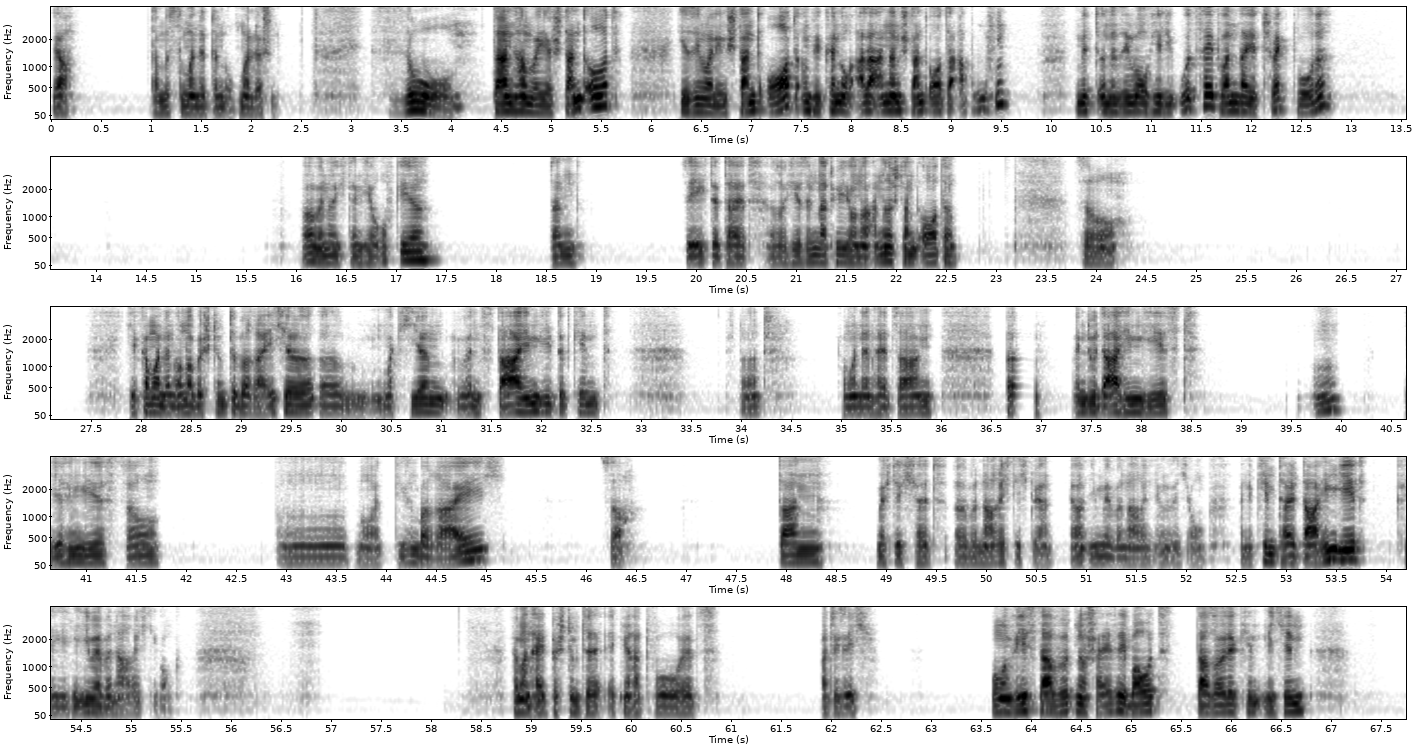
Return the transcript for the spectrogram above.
ja, da müsste man das dann auch mal löschen. So, dann haben wir hier Standort. Hier sehen wir den Standort und wir können auch alle anderen Standorte abrufen. Mit, und dann sehen wir auch hier die Uhrzeit, wann da getrackt wurde. Ja, wenn ich dann hier raufgehe, dann sehe ich das halt. Also hier sind natürlich auch noch andere Standorte. So. Hier kann man dann auch noch bestimmte Bereiche äh, markieren, wenn es da hingeht, das Kind. Start. Kann man dann halt sagen, äh, wenn du da hingehst, äh, hier hingehst, so, äh, diesen Bereich, so, dann möchte ich halt äh, benachrichtigt werden. Ja, E-Mail-Benachrichtigungssicherung. Wenn ein Kind halt da hingeht, kriege ich eine E-Mail-Benachrichtigung. Wenn man halt bestimmte Ecken hat, wo jetzt, was weiß ich, wo man weiß, da wird nur Scheiße gebaut, da soll das Kind nicht hin,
